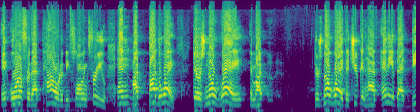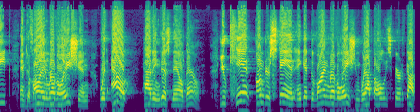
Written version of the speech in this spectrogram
in order for that power to be flowing through you. And my, by the way, there's no way in my there's no way that you can have any of that deep and divine revelation without having this nailed down. You can't understand and get divine revelation without the Holy Spirit of God.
